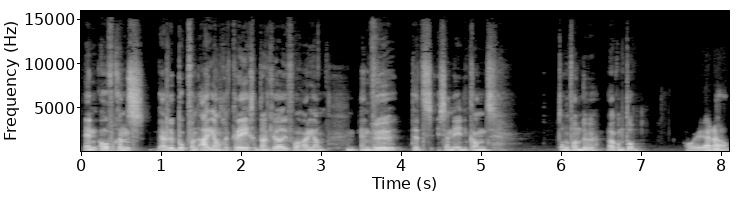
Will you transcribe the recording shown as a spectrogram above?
En overigens, we hebben het boek van Arjan gekregen. Dankjewel hiervoor, Arjan. En we, dat is aan de ene kant Tom van Lubbe. Welkom, Tom. Hoi Erno.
